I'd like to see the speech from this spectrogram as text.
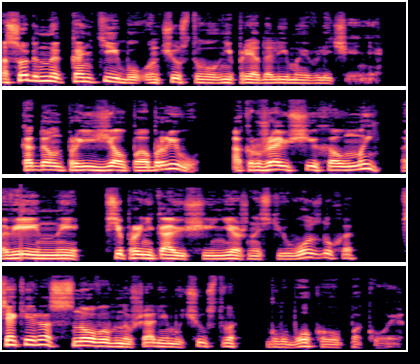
Особенно к Антибу он чувствовал непреодолимое влечение. Когда он проезжал по обрыву, окружающие холмы, овеянные всепроникающие нежностью воздуха, всякий раз снова внушали ему чувство глубокого покоя.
